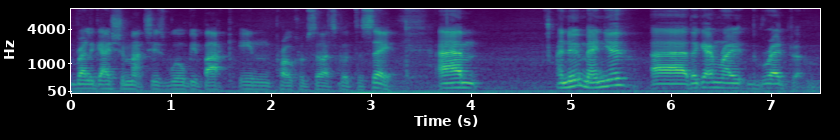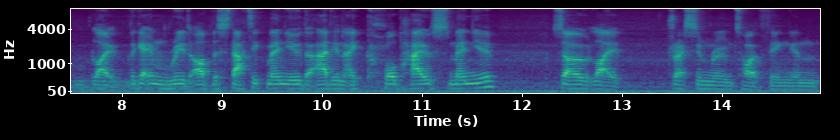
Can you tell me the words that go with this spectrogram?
relegation matches will be back in pro clubs, so that's good to see. Um, a new menu. Uh, they're getting rid, red, like they're getting rid of the static menu. They're adding a clubhouse menu, so like dressing room type thing and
